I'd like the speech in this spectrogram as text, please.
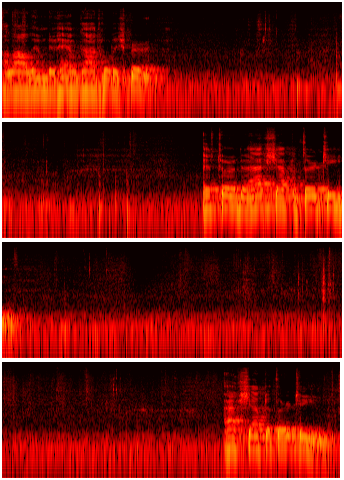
uh, allow them to have God's Holy Spirit. Let's turn to Acts chapter 13. Acts chapter 13.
